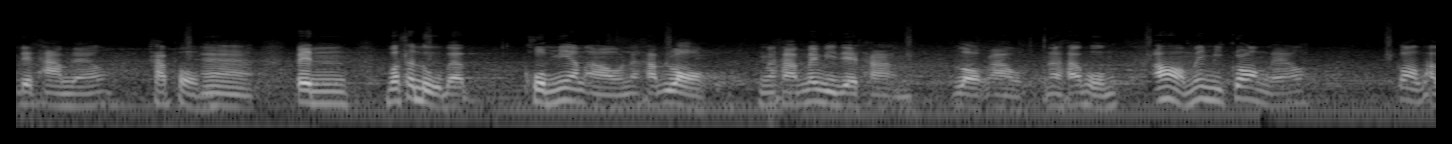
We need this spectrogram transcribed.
daytime แล้วครับผมอ่าเป็นวัสดุแบบโครเมียมเอานะครับหลอก นะครับไม่มี daytime หลอกเอานะครับผมอ๋อไม่มีกล้องแล้วกล้องสาม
